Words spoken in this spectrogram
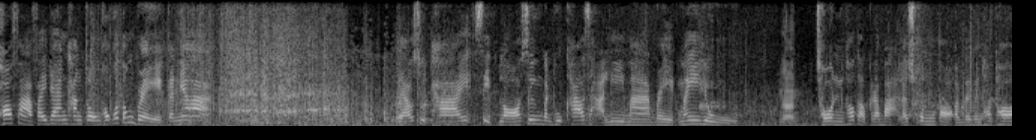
พอฝ่าไฟแดงทางตรงเขาก็ต้องเบรกกันเนี่ยค่ะ แล้วสุดท้าย 10 ล้อซึ่งบรรทุกข้าวสาลีมาเบรกไม่อยู่ นั่น ชนเข้ากับกระบะแล้วชนต่อกันไปเป็นทอ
